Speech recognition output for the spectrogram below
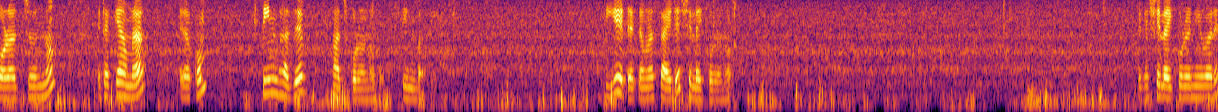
করার জন্য। এটাকে আমরা এরকম তিন ভাজে ভাঁজ করে নেব। তিন ভাগে দিয়ে এটাকে আমরা সাইডে সেলাই করে নেব। এটাকে সেলাই করে নিয়ে এবারে।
